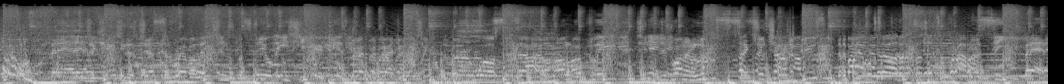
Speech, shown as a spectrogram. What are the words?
84. Bad education is just a revelation, but still each year kids draft for graduation. The third world sends out a hunger plea. Teenagers running loose, sexual child abuse. The Bible tells us it's just a prophecy. Bad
